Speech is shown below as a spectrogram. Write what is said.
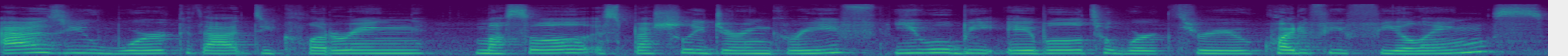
As you work that decluttering muscle, especially during grief, you will be able to work through quite a few feelings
